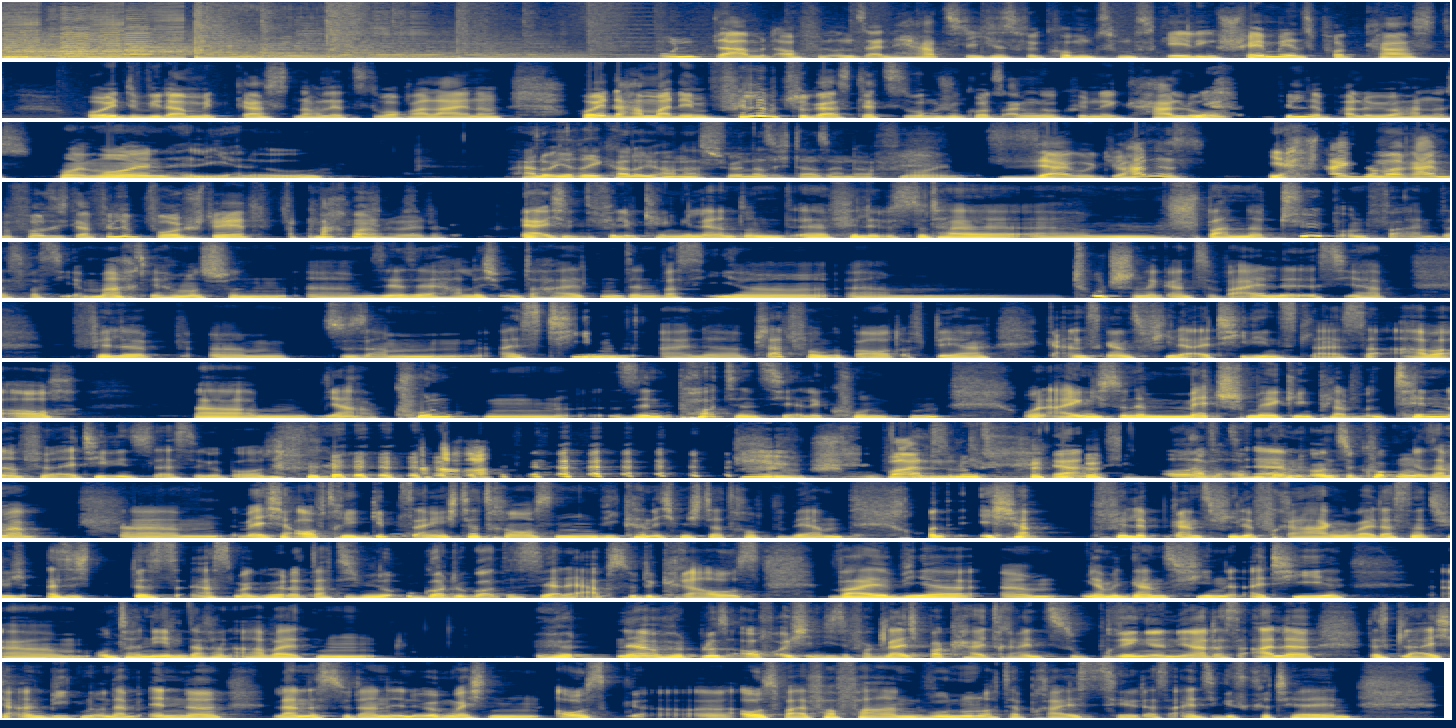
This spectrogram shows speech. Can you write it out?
Und damit auch von uns ein herzliches Willkommen zum Scaling Champions Podcast. Heute wieder mit Gast, nach letzter Woche alleine. Heute haben wir den Philipp zu Gast, letzte Woche schon kurz angekündigt. Hallo ja. Philipp, hallo Johannes. Moin, moin, halli, hallo. Hallo Erik, hallo Johannes, schön, dass ich da sein darf. Moin. Sehr gut. Johannes, ja. steig doch mal rein, bevor sich da Philipp vorstellt. Was macht man heute? Ja, ich habe Philipp kennengelernt und äh, Philipp ist total ähm, spannender Typ und vor allem das, was ihr macht. Wir haben uns schon ähm, sehr, sehr herrlich unterhalten, denn was ihr ähm, tut schon eine ganze Weile ist, ihr habt Philipp ähm, zusammen als Team eine Plattform gebaut, auf der ganz, ganz viele IT-Dienstleister, aber auch ähm, ja, Kunden sind potenzielle Kunden und eigentlich so eine Matchmaking-Plattform, Tinder für IT-Dienstleister gebaut. Spannend. Absolut. Ja. Und, ähm, und zu gucken, sag mal, ähm, welche Aufträge gibt es eigentlich da draußen? Wie kann ich mich darauf bewerben? Und ich habe Philipp ganz viele Fragen, weil das natürlich, als ich das erstmal gehört habe, dachte ich mir, oh Gott, oh Gott, das ist ja der absolute Graus, weil wir ähm, ja mit ganz vielen IT- ähm, Unternehmen daran arbeiten, hört, ne, hört bloß auf, euch in diese Vergleichbarkeit reinzubringen, ja, dass alle das Gleiche anbieten und am Ende landest du dann in irgendwelchen Aus, äh, Auswahlverfahren, wo nur noch der Preis zählt als einziges Kriterium.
